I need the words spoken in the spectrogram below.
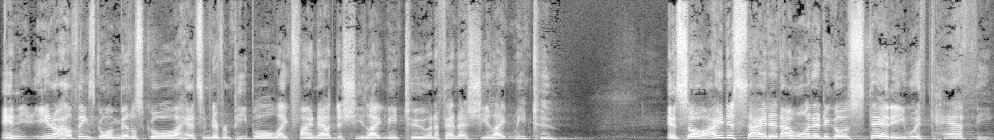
And you know how things go in middle school. I had some different people like find out, does she like me too? And I found out she liked me too. And so I decided I wanted to go steady with Kathy.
